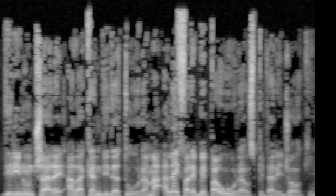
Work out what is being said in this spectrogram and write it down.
di rinunciare alla candidatura. Ma a lei farebbe paura ospitare i giochi?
